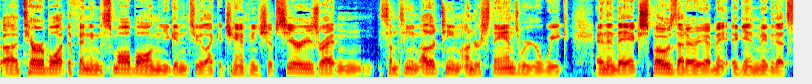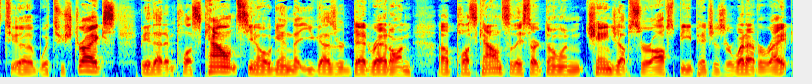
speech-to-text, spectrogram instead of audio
uh, terrible at defending the small ball and you get into like a championship series, right, and some team, other team understands where you're weak, and then they expose that area. Again, maybe that's two, uh, with two strikes, maybe that in plus counts. You know, again that you guys are dead red on uh, plus counts, so they start throwing change ups or off speed pitches or whatever, right?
